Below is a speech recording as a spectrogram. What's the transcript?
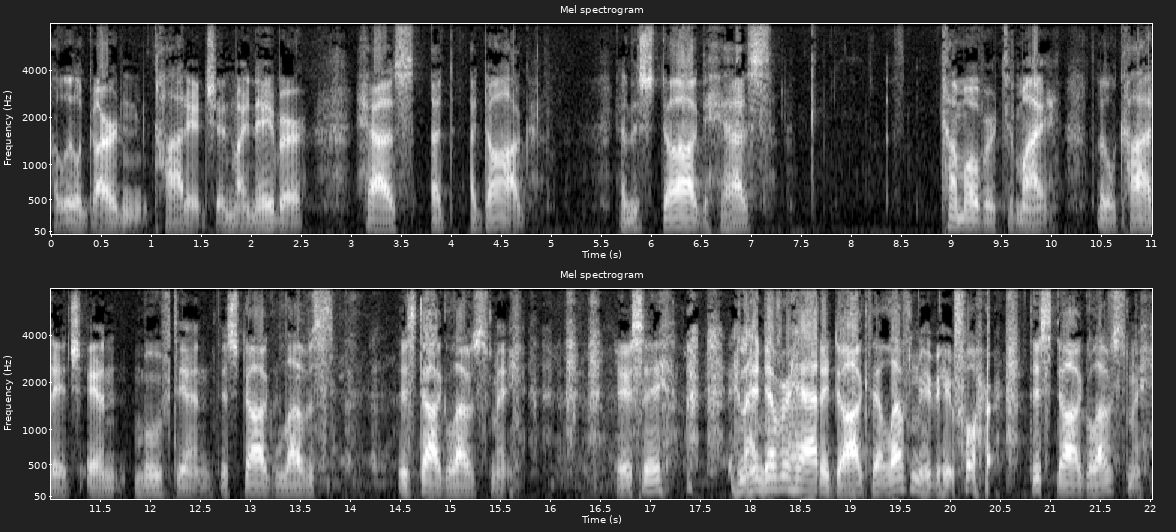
a little garden cottage, and my neighbor has a, a dog. And this dog has come over to my little cottage and moved in. This dog loves this dog loves me. you see? And I never had a dog that loved me before. This dog loves me.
